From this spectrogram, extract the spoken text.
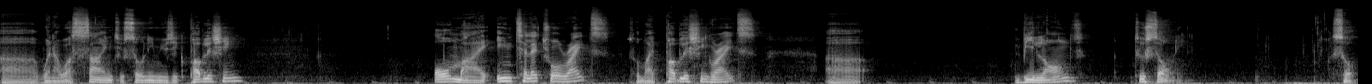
uh, when I was signed to Sony Music Publishing, all my intellectual rights, so my publishing rights, uh, belonged to Sony. So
